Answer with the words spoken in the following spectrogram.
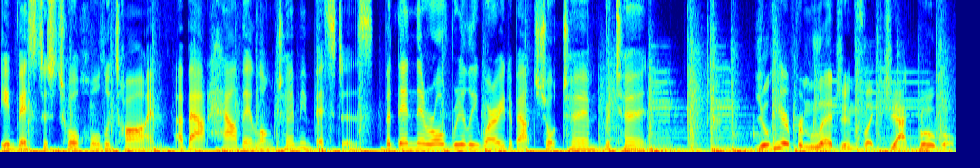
Investors talk all the time about how they're long term investors, but then they're all really worried about short term return. You'll hear from legends like Jack Bogle.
